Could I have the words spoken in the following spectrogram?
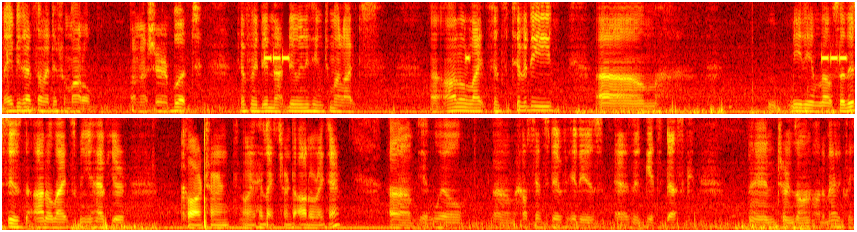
Maybe that's on a different model. I'm not sure, but definitely did not do anything to my lights uh, auto light sensitivity, um, medium low. So this is the auto lights when you have your car turned or headlights turned to auto right there. Um, it will, um, how sensitive it is as it gets dusk and turns on automatically.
